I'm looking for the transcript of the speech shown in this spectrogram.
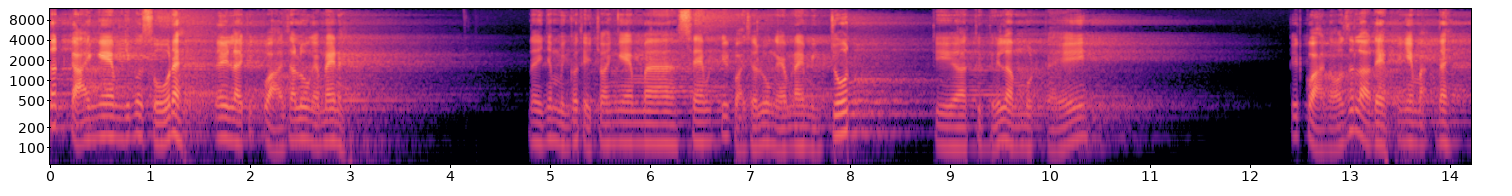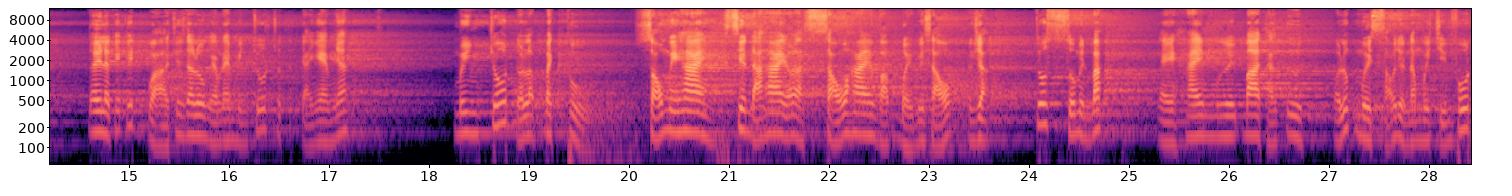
tất cả anh em những con số này. Đây là kết quả Zalo ngày hôm nay này. Đây nhá, mình có thể cho anh em à, xem kết quả Zalo ngày hôm nay mình chốt. Thì à, thực tế là một cái kết quả nó rất là đẹp anh em ạ. Đây. Đây là cái kết quả trên Zalo ngày hôm nay mình chốt cho tất cả anh em nhé mình chốt đó là bạch thủ. 62 xiên đá 2 đó là 62 và 76 được chưa chốt số miền Bắc ngày 23 tháng 4 vào lúc 16 giờ 59 phút.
